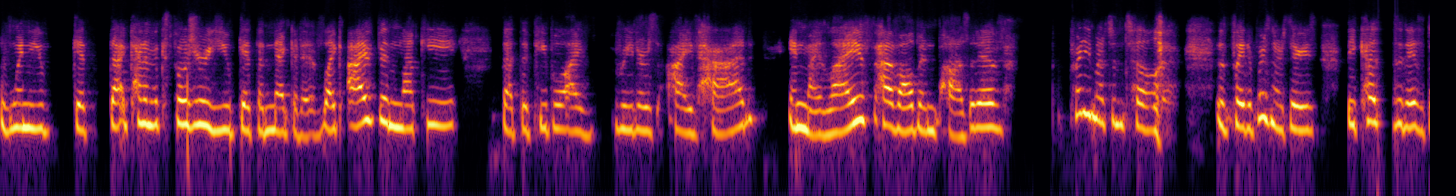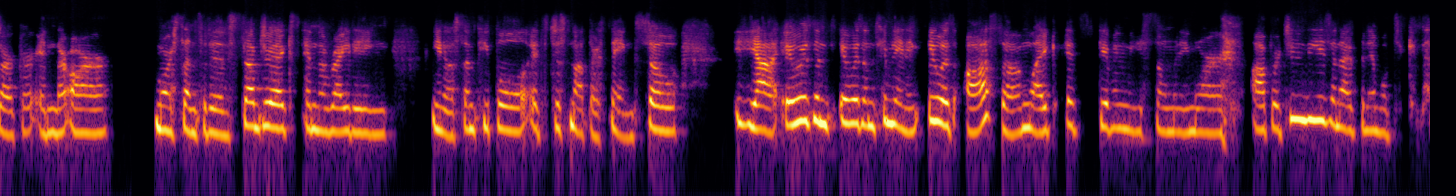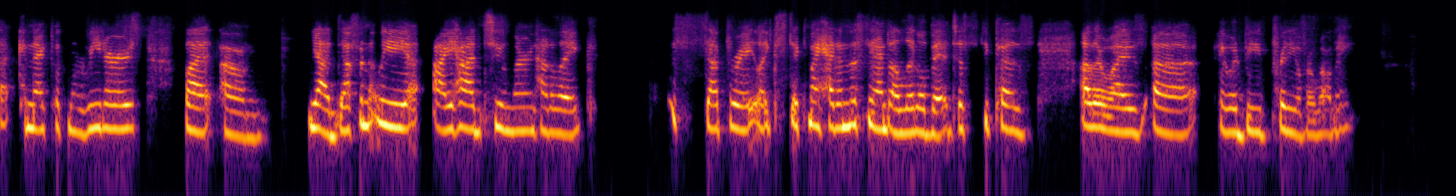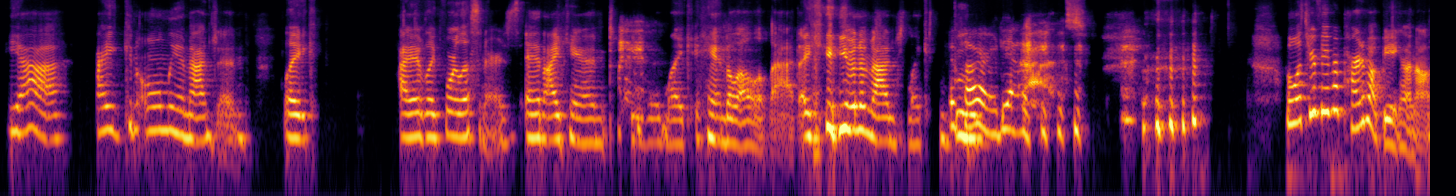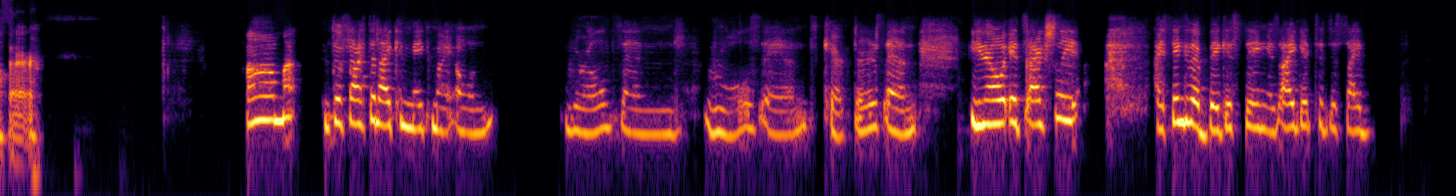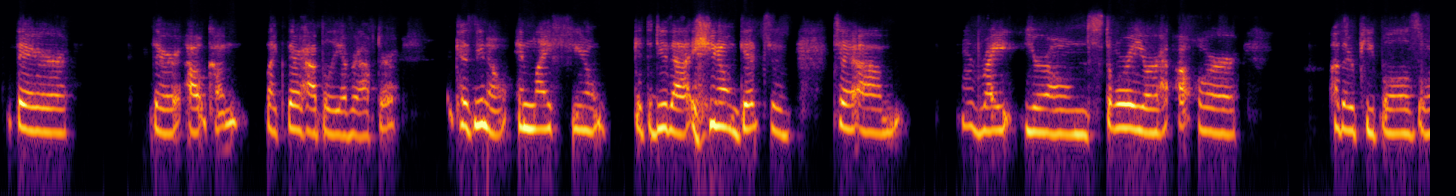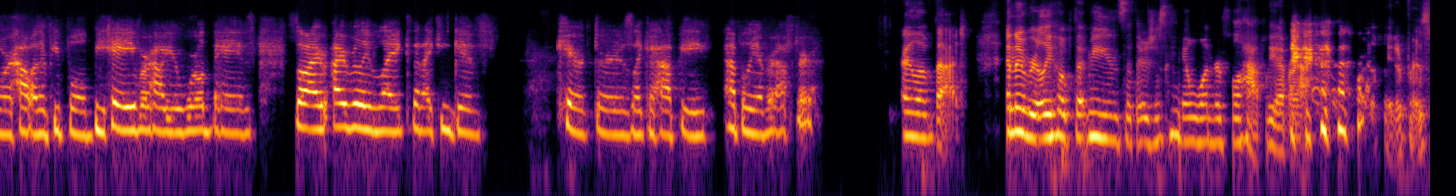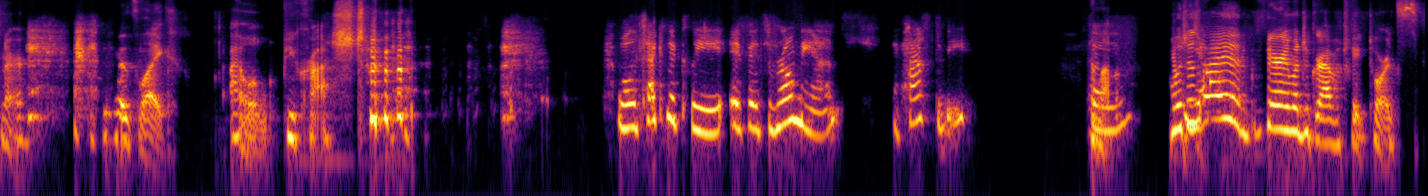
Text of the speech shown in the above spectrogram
when you get that kind of exposure, you get the negative. Like I've been lucky that the people I've readers I've had in my life have all been positive pretty much until the Plated Prisoner series because it is darker and there are more sensitive subjects in the writing. You know, some people it's just not their thing. So yeah, it was it was intimidating. It was awesome. Like it's given me so many more opportunities and I've been able to connect with more readers. But um yeah, definitely I had to learn how to like separate, like stick my head in the sand a little bit just because otherwise uh, it would be pretty overwhelming. Yeah, I can only imagine. Like, I have like four listeners and I can't even like handle all of that. I can't even imagine like it's hard, yeah. but what's your favorite part about being an author? Um, the fact that I can make my own worlds and rules and characters. And, you know, it's actually, I think the biggest thing is I get to decide their their outcome, like their happily ever after. Because, you know, in life you don't get to do that. You don't get to to um, write your own story or or other people's or how other people behave or how your world behaves. So I, I really like that I can give characters like a happy happily ever after. I love that. And i really hope that means that there's just gonna be a wonderful happily ever after for the plated prisoner. Because like i will be crushed. Well technically if it's romance it has to be. So, which is yeah. why i very much gravitate towards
